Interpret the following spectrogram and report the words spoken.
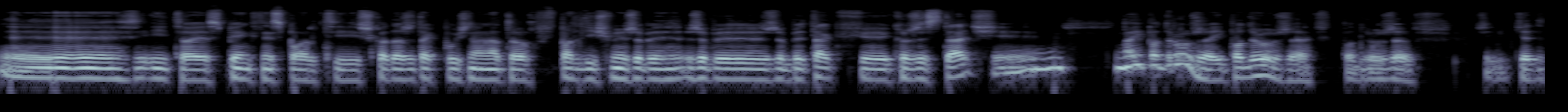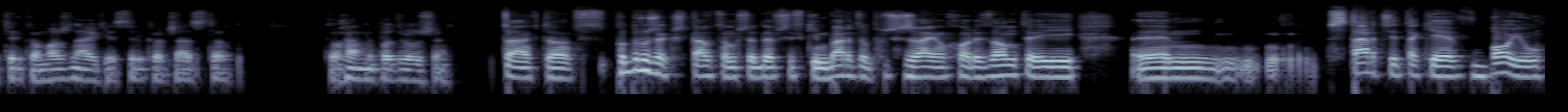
Yy, I to jest piękny sport i szkoda, że tak późno na to wpadliśmy, żeby, żeby, żeby tak yy, korzystać. Yy, No i podróże, i podróże. Podróże, czyli kiedy tylko można, jak jest tylko czas, to kochamy podróże. Tak, to podróże kształcą przede wszystkim, bardzo poszerzają horyzonty i starcie takie w boju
